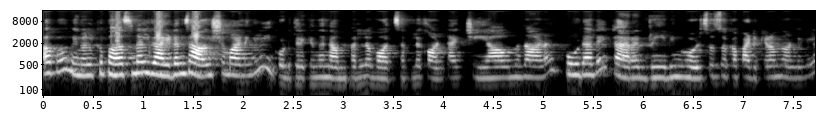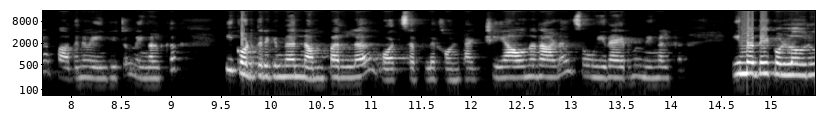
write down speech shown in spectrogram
അപ്പോൾ നിങ്ങൾക്ക് പേഴ്സണൽ ഗൈഡൻസ് ആവശ്യമാണെങ്കിൽ ഈ കൊടുത്തിരിക്കുന്ന നമ്പറിൽ വാട്സപ്പിൽ കോൺടാക്ട് ചെയ്യാവുന്നതാണ്. കൂടാതെ കറന്റ് റീഡിംഗ് കോഴ്സസ് ഒക്കെ പഠിക്കണം എന്നുണ്ടെങ്കിൽ അപ്പോൾ അതിന് വേണ്ടിയിട്ട് നിങ്ങൾക്ക് ഈ കൊടുത്തിരിക്കുന്ന നമ്പറിൽ വാട്സപ്പിൽ കോൺടാക്ട് ചെയ്യാവുന്നതാണ്. സോ ഇതായിരുന്നു നിങ്ങൾക്ക് ഇന്നത്തേക്കുള്ള ഒരു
